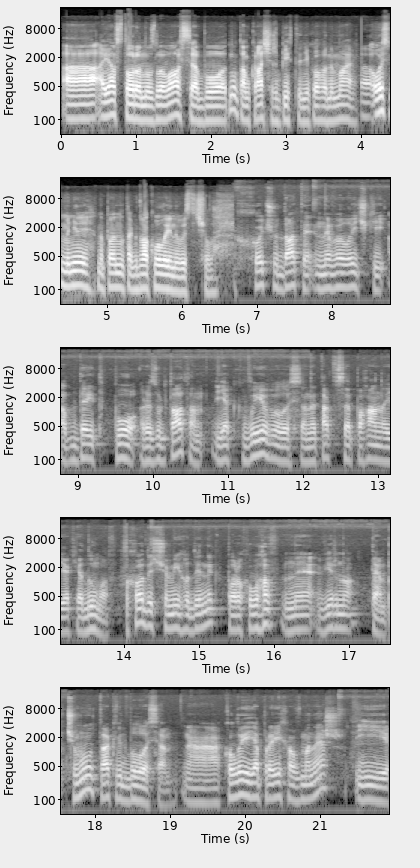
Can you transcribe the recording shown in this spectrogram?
А, а я в сторону зливався, бо ну там краще ж бігти нікого немає. Ось мені, напевно, так два кола і не вистачило. Хочу дати невеличкий апдейт по результатам. Як виявилося, не так все погано, як я думав. Виходить, що мій годинник порахував невірно темп. Чому так відбулося? Е, Коли я приїхав в манеж і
